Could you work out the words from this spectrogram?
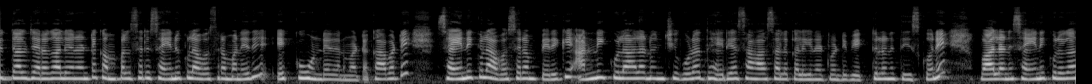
యుద్ధాలు జరగాలి అని అంటే కంపల్సరీ సైనికుల అవసరం అనేది ఎక్కువ ఉండేదన్నమాట. కాబట్టి సైనికుల అవసరం పెరిగి అన్ని కులాల నుంచి కూడా ధైర్య సాహసాలు కలిగినటువంటి వ్యక్తులను తీసుకొని వాళ్ళని సైనికులుగా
